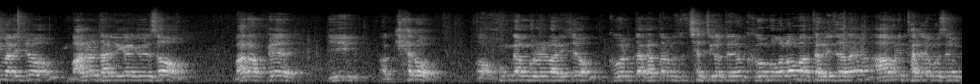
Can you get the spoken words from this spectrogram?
말이죠. 말을 달리기 위해서 말 앞에 이 어, 캐롯, 어, 홍당무를 말이죠. 그걸 딱 갖다 놓으면서 채 찍을 때는 그거 먹으려고 막 달리잖아요. 아무리 달려보세요.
